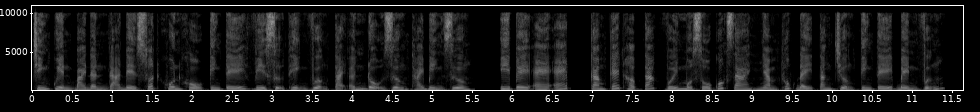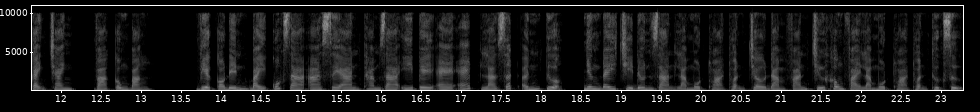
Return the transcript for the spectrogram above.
chính quyền Biden đã đề xuất khuôn khổ kinh tế vì sự thịnh vượng tại Ấn Độ Dương-Thái Bình Dương, IPEF, cam kết hợp tác với một số quốc gia nhằm thúc đẩy tăng trưởng kinh tế bền vững, cạnh tranh và công bằng. Việc có đến 7 quốc gia ASEAN tham gia IPEF là rất ấn tượng, nhưng đây chỉ đơn giản là một thỏa thuận chờ đàm phán chứ không phải là một thỏa thuận thực sự,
